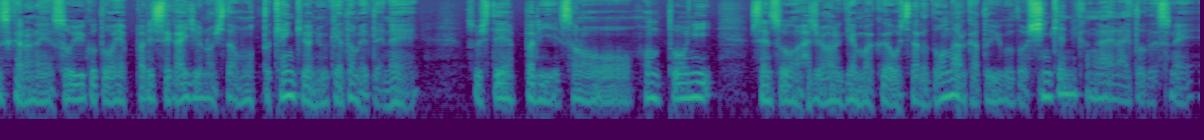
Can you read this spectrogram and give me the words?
ですからねそういうことをやっぱり世界中の人はもっと謙虚に受け止めてねそしてやっぱりその本当に戦争が始まる原爆が落ちたらどうなるかということを真剣に考えないとですね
